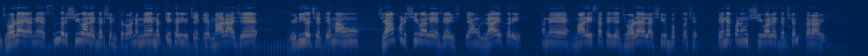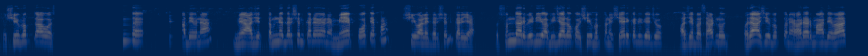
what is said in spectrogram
જોડાય અને સુંદર શિવાલય દર્શન કરો. અને મેં નક્કી કર્યું છે કે મારા જે વીડિયો છે તેમાં હું જ્યાં પણ શિવાલય જઈશ, ત્યાં હું લાઈવ કરી અને મારી સાથે જે જોડાયેલા શિવભક્તો છે, તેને પણ હું શિવાલય દર્શન કરાવીશ. તો શિવભક્તો આવો. મહાદેવના, મેં આજે તમને દર્શન કર્યા અને મેં પોતે પણ શિવાલય દર્શન કર્યા. સુંદર વીડિયો બીજા લોકો શિવ ભક્તોને શેર કરી દેજો. આજે બસ આટલું જ. બધા શિવ ભક્તોને હર હર મહાદેવ હર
